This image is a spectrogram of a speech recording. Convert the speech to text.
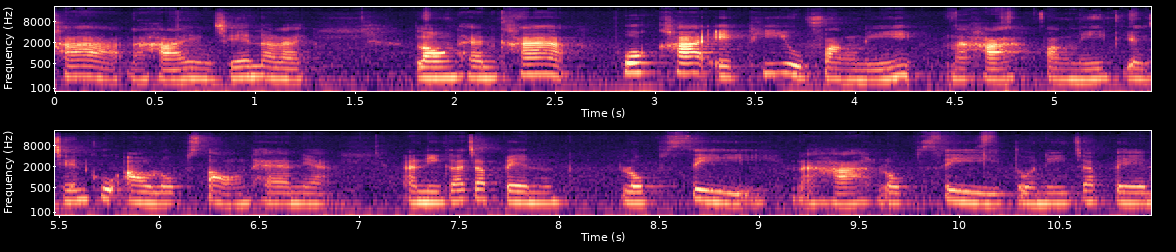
ค่านะคะ อย่างเช่นอะไร ลองแทนค่าพวกค่า x ที่อยู่ฝั่งนี้นะคะ ฝั่งนี้อย่างเช่นครูเอาลบ2แทนเนี่ย อันนี้ก็จะเป็นลบ4นะคะลบ4ตัวนี้จะเป็น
